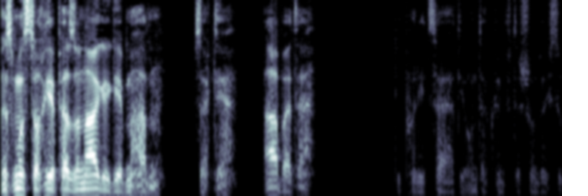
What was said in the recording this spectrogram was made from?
Es muss doch hier Personal gegeben haben, sagt er. Arbeiter. Die Polizei hat die Unterkünfte schon durchsucht.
